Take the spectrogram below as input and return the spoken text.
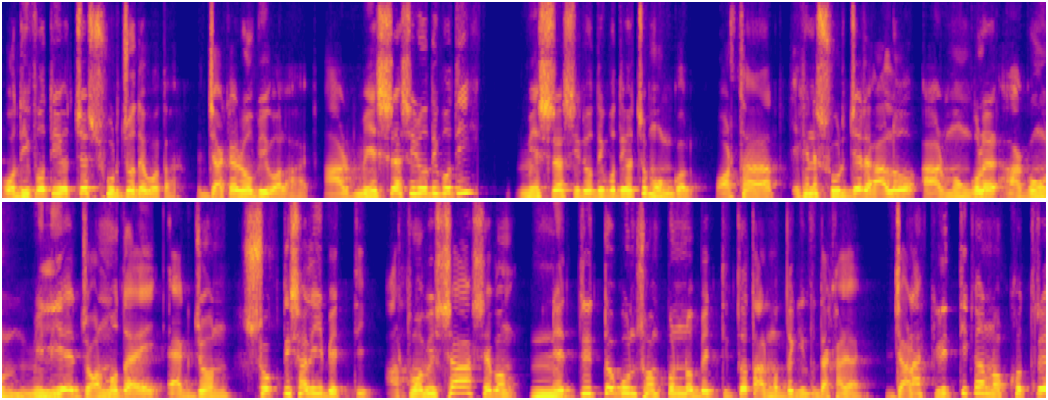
অধিপতি হচ্ছে সূর্য দেবতা, যাকে রবি বলা হয়। আর মেষ রাশির অধিপতি মেষ রাশির অধিপতি হচ্ছে মঙ্গল। অর্থাৎ এখানে সূর্যের আলো আর মঙ্গলের আগুন মিলিয়ে জন্ম দেয় একজন শক্তিশালী ব্যক্তি। আত্মবিশ্বাস এবং নেতৃত্ব গুণ সম্পন্ন ব্যক্তিত্ব তার মধ্যে কিন্তু দেখা যায়। যারা কৃত্তিকা নক্ষত্রে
